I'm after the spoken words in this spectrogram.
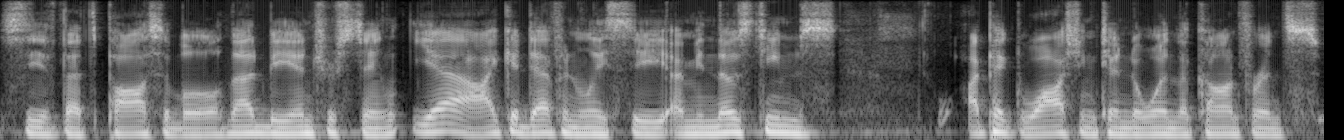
see if that's possible. That'd be interesting. Yeah, I could definitely see. I mean, those teams. I picked Washington to win the conference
